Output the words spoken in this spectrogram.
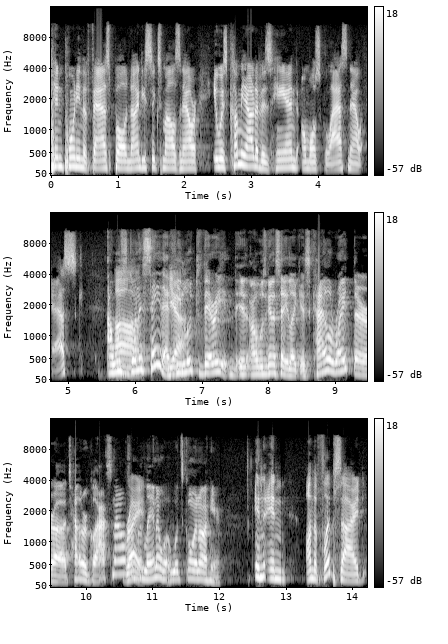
pinpointing the fastball, 96 miles an hour. It was coming out of his hand, almost Glasnow esque. I was Uh, going to say that yeah. he looked very. I was going to say like, is Kyle Wright their uh, Tyler Glasnow from Right. Atlanta? What, what's going on here? And and on the flip side,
